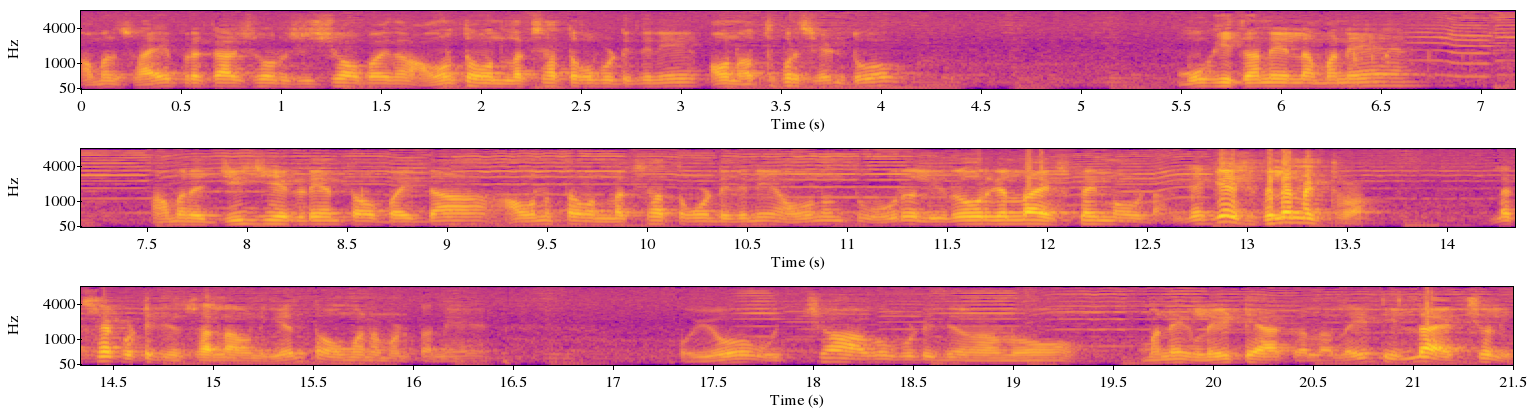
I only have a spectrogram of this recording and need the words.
ಆಮೇಲೆ ಸಾಯಿ ಪ್ರಕಾಶ್ ಅವರು ಶಿಷ್ಯ ಒಬ್ಬ ಇದ್ದಾನೆ ಅವಂತ ಒಂದು ಲಕ್ಷ ತಗೊಬಿಟ್ಟಿದ್ದೀನಿ. ಅವ್ನು ಹತ್ತು ಪರ್ಸೆಂಟು. ಮುಗಿತಾನೆ ಇಲ್ಲ ಮನೆ. ಆಮೇಲೆ ಜಿ ಜಿ ಹೆಗಡೆ ಅಂತ ಒಬ್ಬ ಇದ್ದ. ಅವನಂತ ಒಂದು ಲಕ್ಷ ತೊಗೊಂಡಿದ್ದೀನಿ. ಅವನಂತೂ ಊರಲ್ಲಿ ಇರೋರಿಗೆಲ್ಲ ಎಕ್ಸ್ಪ್ಲೈನ್ ಮಾಡ್ಬಿಟ್ಟ. ಜಗ್ಗೇಶ್ ಫಿಲಮ್ ಆಕ್ಟ್ರ ಲಕ್ಷ ಕೊಟ್ಟಿದ್ದೀನಿ ಸಲ ಅವನಿಗೆ. ಅಂತ ಅವಮಾನ ಮಾಡ್ತಾನೆ? ಅಯ್ಯೋ, ಹುಚ್ಚ ಆಗೋಗ್ಬಿಟ್ಟಿದ್ದೀನಿ ನಾನು. ಮನೆಗೆ ಲೈಟೇ ಹಾಕಲ್ಲ ಲೈಟ್ ಇಲ್ಲ ಆ್ಯಕ್ಚುಲಿ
